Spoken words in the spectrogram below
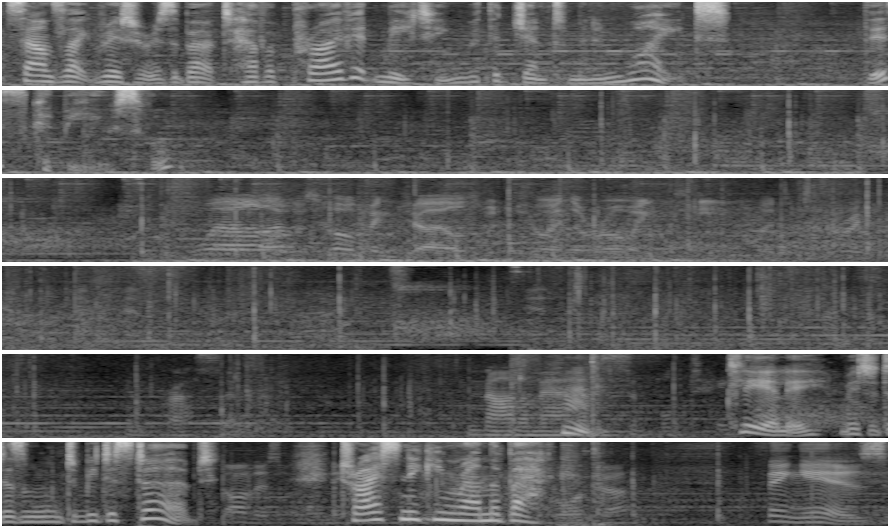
sounds like Ritter is about to have a private meeting with the gentleman in white. This could be useful. Well, I was hoping Giles would join the rowing team, but cricket will Impressive. Not a man hmm. of simple taste. Clearly, Ritter doesn't want to be disturbed. Try sneaking round the back. Thing is,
